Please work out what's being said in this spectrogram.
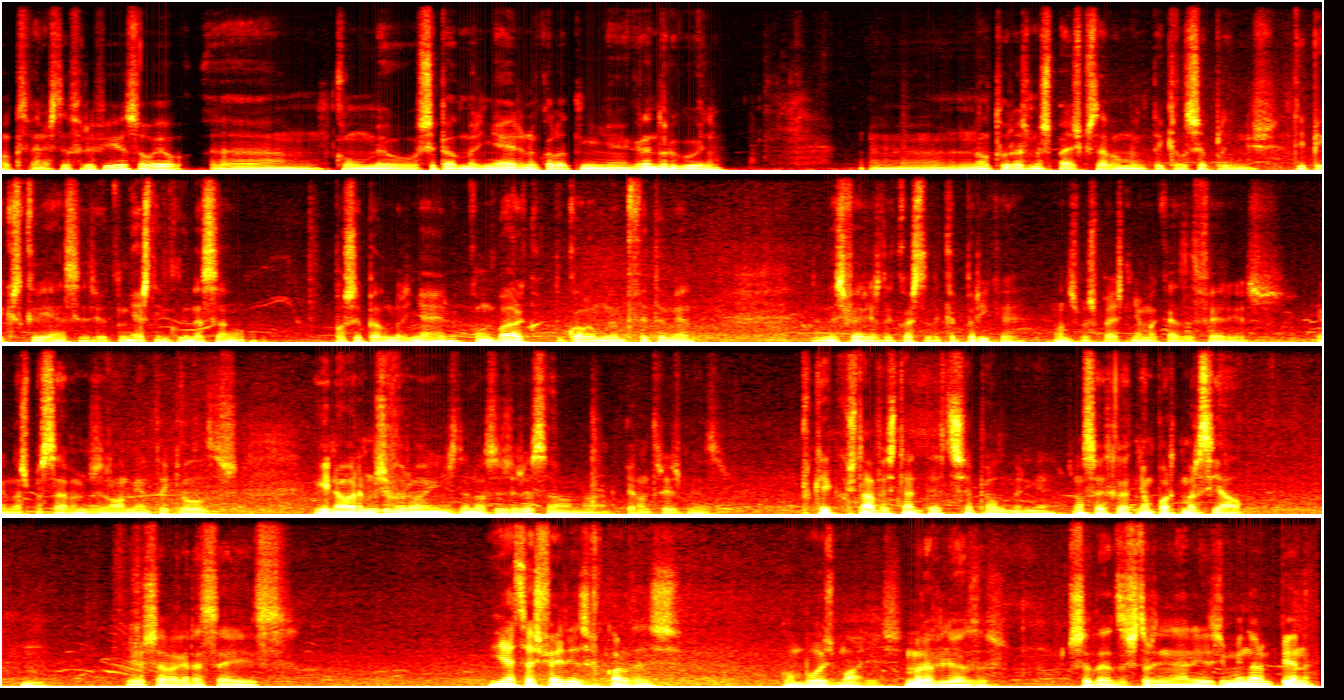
O que se vê nesta fotografia sou eu, uh, com o meu chapéu de marinheiro, no qual eu tinha grande orgulho. Uh, na altura, os meus pais gostavam muito daqueles chapelinhos típicos de crianças. Eu tinha esta inclinação para o chapéu de marinheiro, com um barco, do qual eu me lembro perfeitamente, nas férias da Costa da Caparica, onde os meus pais tinham uma casa de férias. E nós passávamos geralmente aqueles enormes verões da nossa geração, não é? que eram três meses. Porquê que gostavas tanto deste chapéu de marinheiro? Não sei, se calhar tinha um porte marcial. Hum. Eu achava graça a isso. E essas férias recordas com boas memórias? Maravilhosas. Saudades extraordinárias e uma enorme pena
